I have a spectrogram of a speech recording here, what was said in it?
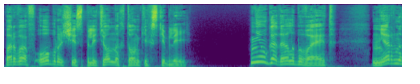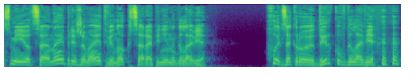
порвав обручи из сплетенных тонких стеблей. «Не угадала, бывает». Нервно смеется она и прижимает венок к царапине на голове. «Хоть закрою дырку в голове.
